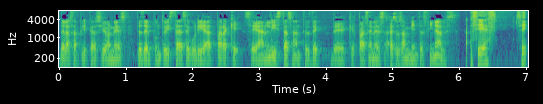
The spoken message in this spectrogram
de las aplicaciones desde el punto de vista de seguridad para que sean listas antes de, de que pasen a esos ambientes finales. Así es, sí.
